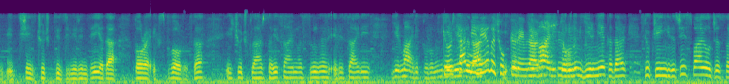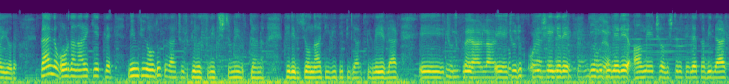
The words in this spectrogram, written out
şey çocuk dizilerinde ya da Dora Explorer'da e, çocuklar sayı saymasını e, vesaireyi 20 aylık torunum Görsel 20'ye kadar medyaya da çok görevler 20 aylık düşüyor. torunum 20'ye kadar Türkçe, İngilizce, İspanyolca sayıyordu. Ben de oradan hareketle mümkün olduğu kadar çocuk yuvası ve yetiştirme yurtlarına televizyonlar, DVD pla- player'ler, e, çocuk e, çocuk şeyleri. DVD'leri almaya çalıştım, teletabiler,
